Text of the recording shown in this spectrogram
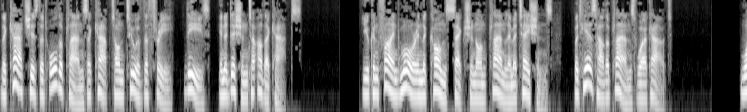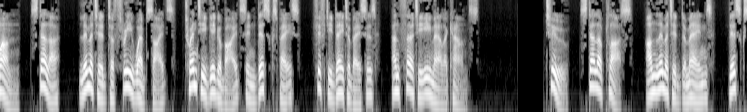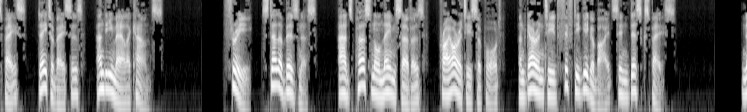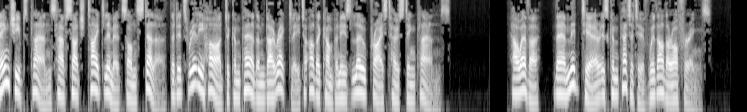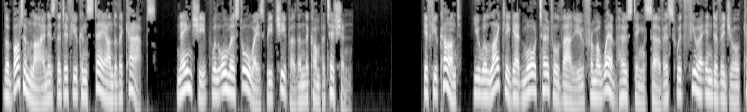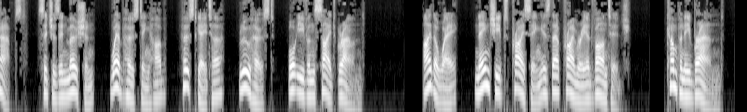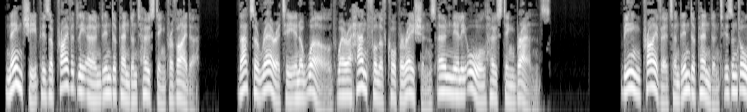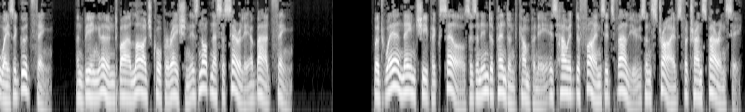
The catch is that all the plans are capped on two of the three Ds, in addition to other caps. You can find more in the cons section on plan limitations, but here's how the plans work out. 1. Stellar, limited to 3 websites, 20 gigabytes in disk space, 50 databases, and 30 email accounts. 2. Stellar Plus, unlimited domains, disk space, databases, and email accounts. 3. Stellar Business adds personal name servers, priority support, and guaranteed 50 gigabytes in disk space. Namecheap's plans have such tight limits on Stellar that it's really hard to compare them directly to other companies' low-priced hosting plans. However, their mid-tier is competitive with other offerings. The bottom line is that if you can stay under the caps, Namecheap will almost always be cheaper than the competition. If you can't, you will likely get more total value from a web hosting service with fewer individual caps, such as InMotion, Web Hosting Hub, HostGator, Bluehost, or even SiteGround. Either way, Namecheap's pricing is their primary advantage. Company brand. Namecheap is a privately owned independent hosting provider. That's a rarity in a world where a handful of corporations own nearly all hosting brands. Being private and independent isn't always a good thing, and being owned by a large corporation is not necessarily a bad thing. But where Namecheap excels as an independent company is how it defines its values and strives for transparency.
